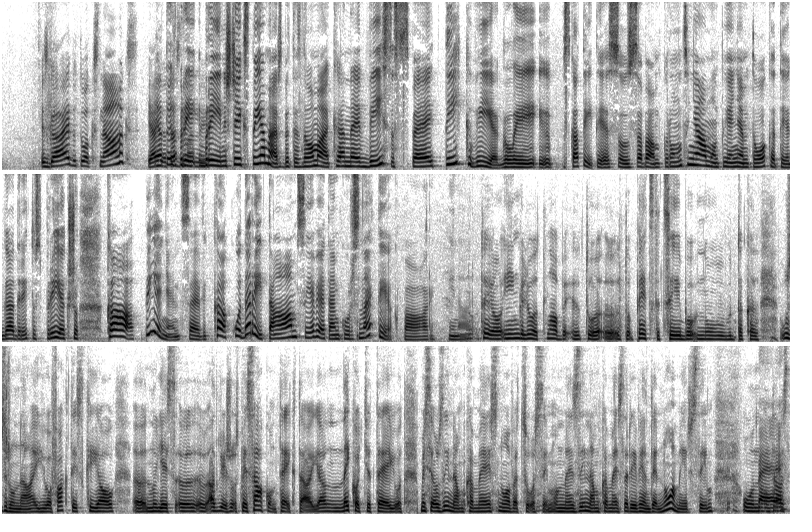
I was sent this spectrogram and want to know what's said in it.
Es gaidu to, kas nāks. Jā, jā tas ir brī, man... brīnišķīgs piemērs, bet es domāju, ka ne visas spēj tik viegli eh, skatīties uz savām krunciņām un pieņemt to, ka tie gadi rit uz priekšu. Kā pieņemt sevi, kā, ko darīt tām sievietēm, kuras netiek pāri? Nu, te jau Inga ļoti labi eh, to, eh, to pēctecību nu, uzrunāja, jo faktiski jau, eh, nu, ja es atgriežos pie sākuma teiktā, ja nekoķetējot, mēs jau zinām, ka mēs novecosim, un mēs zinām, ka mēs arī vien dienu nomirsim, un, Bet. un, tās,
